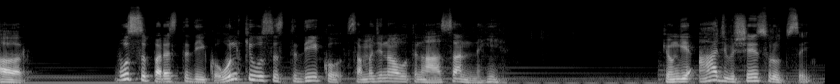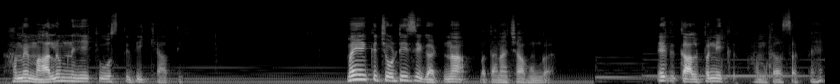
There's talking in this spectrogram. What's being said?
और उस परिस्थिति को, उनकी उस स्थिति को समझना उतना आसान नहीं है, क्योंकि आज विशेष रूप से हमें मालूम नहीं कि वो स्थिति क्या थी। मैं एक छोटी सी घटना बताना चाहूँगा। एक काल्पनिक हम कह सकते हैं।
